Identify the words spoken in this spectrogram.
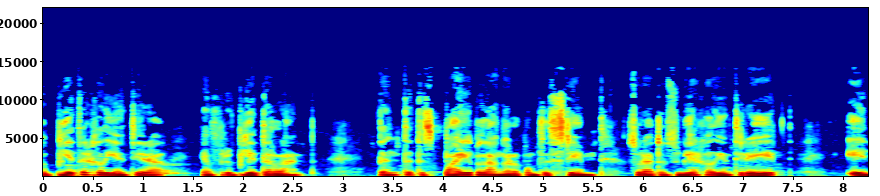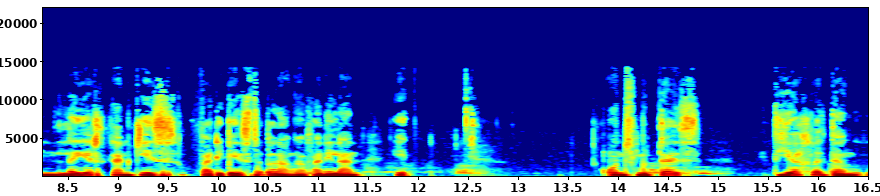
vir beter geleenthede en vir 'n beter land. Dink dit is baie belangrik om te stem sodat ons meer geleenthede het en leiers kan kies wat die beste belange van die land het. Ons moet dus deeglik dink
